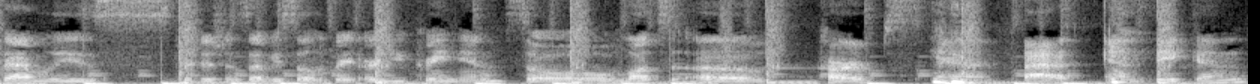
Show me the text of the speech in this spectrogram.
Families' traditions that we celebrate are Ukrainian, so lots of carbs and fat and bacon,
